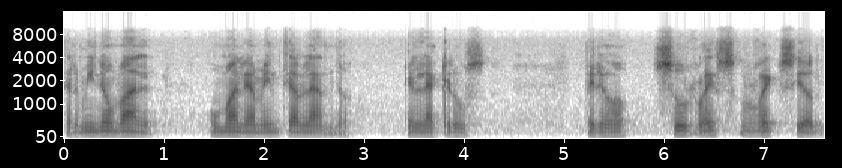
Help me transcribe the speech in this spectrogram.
terminó mal, humanamente hablando, en la cruz, pero su resurrección,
